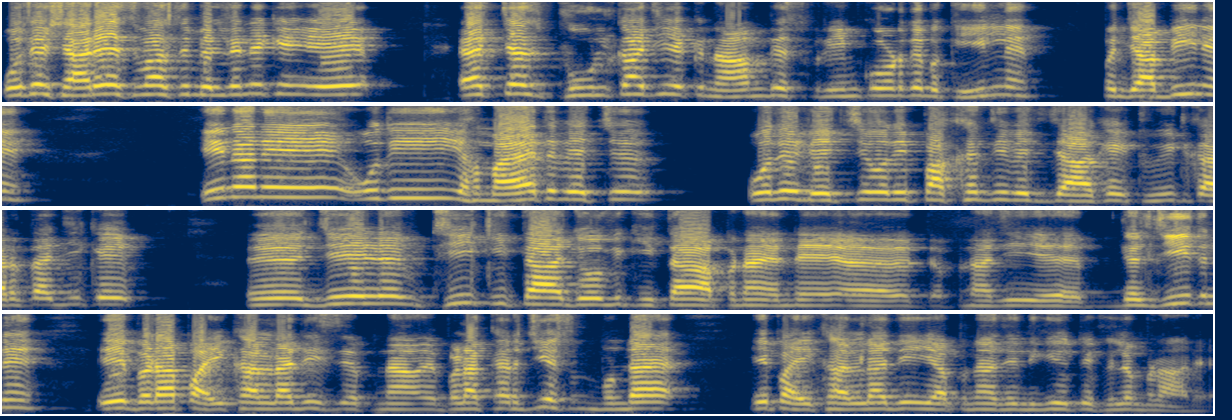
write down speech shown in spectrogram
ਉਹਦੇ ਇਸ਼ਾਰੇ ਇਸ ਵਾਸਤੇ ਮਿਲਦੇ ਨੇ ਕਿ ਇਹ ਐਚ ਐਸ ਫੂਲਕਾ ਜੀ ਇੱਕ ਨਾਮ ਦੇ ਸੁਪਰੀਮ ਕੋਰਟ ਦੇ ਵਕੀਲ ਨੇ ਪੰਜਾਬੀ ਨੇ। ਇਹਨਾਂ ਨੇ ਉਹਦੀ ਹਮਾਇਤ ਵਿੱਚ ਉਹਦੇ ਵਿੱਚ ਉਹਦੇ ਪੱਖ ਦੇ ਵਿੱਚ ਜਾ ਕੇ ਟਵੀਟ ਕਰਤਾ ਜੀ ਕਿ ਅਹ, ਜੇ ਠੀਕ ਕੀਤਾ ਜੋ ਵੀ ਕੀਤਾ ਆਪਣਾ ਇਹਨੇ ਅਹ, ਆਪਣਾ ਜੀ ਦਿਲਜੀਤ ਨੇ ਇਹ ਬੜਾ ਭਾਈ ਖਾਲੜਾ ਦੀ ਆਪਣਾ ਬੜਾ ਕਰਜੀਅਸ ਮੁੰਡਾ ਹੈ, ਇਹ ਭਾਈ ਖਾਲੜਾ ਦੀ ਆਪਣਾ ਜ਼ਿੰਦਗੀ ਉੱਤੇ ਫਿਲਮ ਬਣਾ ਰਿਹਾ।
